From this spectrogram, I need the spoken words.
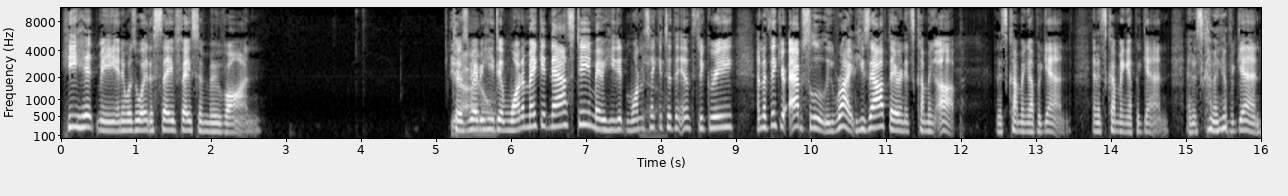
he hit me, and it was a way to save face and move on. Because Yeah, maybe he didn't want to make it nasty. Maybe he didn't want to take it to the nth degree. And I think you're absolutely right. He's out there, and it's coming up. And it's coming up again, and it's coming up again, and it's coming up again.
